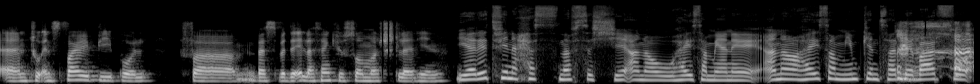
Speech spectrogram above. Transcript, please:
And to inspire people. فبس بدي أقول thank you so much لا لين يا ريت فينا نحس نفس الشيء أنا وهيثم يعني أنا وهيثم يمكن صار لي بعرفه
